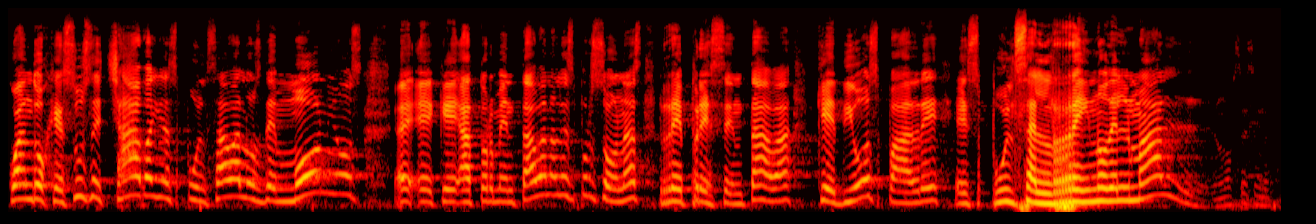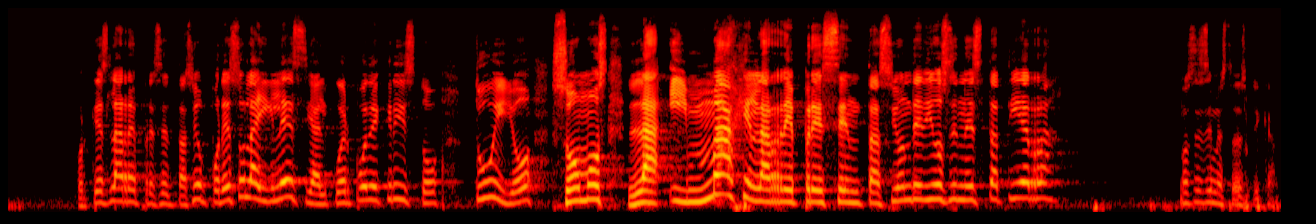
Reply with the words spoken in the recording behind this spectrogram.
Cuando Jesús echaba y expulsaba a los demonios eh, eh, que atormentaban a las personas, representaba que Dios Padre expulsa el reino del mal. No sé si me, porque es la representación. Por eso la iglesia, el cuerpo de Cristo, tú y yo somos la imagen, la representación de Dios en esta tierra. No sé si me estoy explicando.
